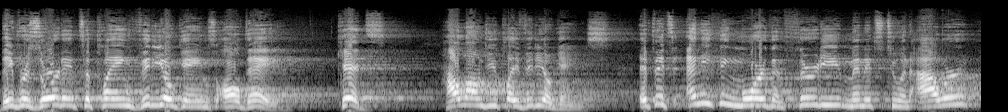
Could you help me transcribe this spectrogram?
They've resorted to playing video games all day. Kids, how long do you play video games? If it's anything more than 30 minutes to an hour,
